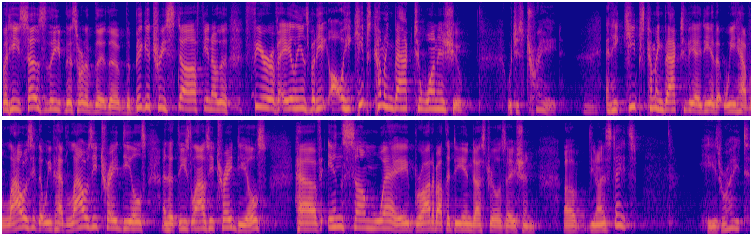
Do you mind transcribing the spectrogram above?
But he says the, the sort of the, the, the bigotry stuff, you know, the fear of aliens. But he oh, he keeps coming back to one issue, which is trade. Mm. And he keeps coming back to the idea that we have lousy, that we've had lousy trade deals, and that these lousy trade deals have in some way brought about the deindustrialization of the United States. He's right.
